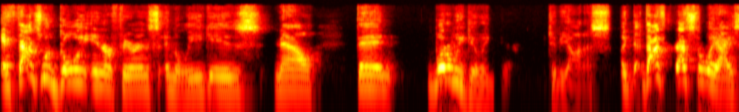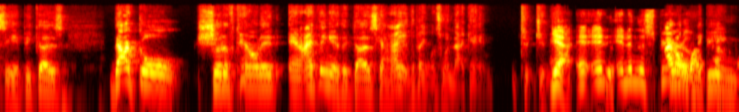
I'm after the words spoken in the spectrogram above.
if that's what goalie interference in the league is now, then what are we doing here? To be honest, like that's that's the way I see it because that goal should have counted, and I think if it does count, I think the Penguins win that game. To, to yeah, and, and, in the spirit of like being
